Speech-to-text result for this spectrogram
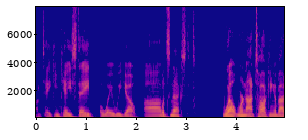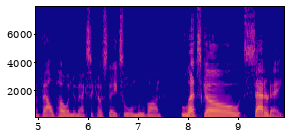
I'm taking K State. Away we go. Um, What's next? well, we're not talking about Valpo and New Mexico State, so we'll move on. Let's go Saturday,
